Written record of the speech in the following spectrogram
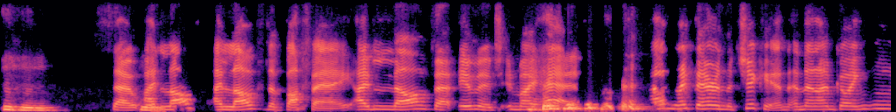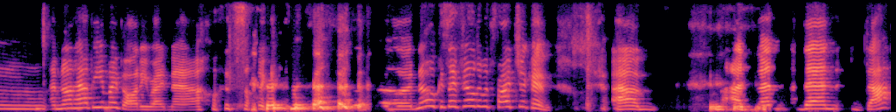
hmm So I love, I love the buffet. I love that image in my head. I'm right there in the chicken, and then I'm going, mm, I'm not happy in my body right now. it's like, uh, no, because I filled it with fried chicken. Um, and then then that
